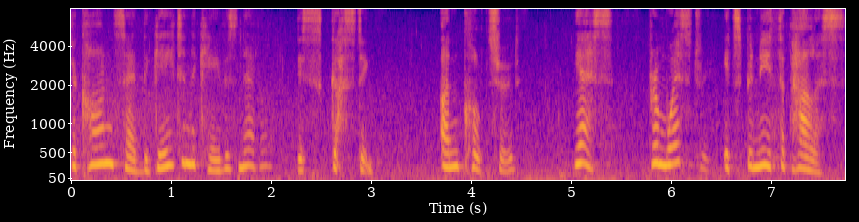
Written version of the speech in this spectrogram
Jakan said the gate in the cave is never... Disgusting. Uncultured. Yes, from Wayrest. It's beneath the palace.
